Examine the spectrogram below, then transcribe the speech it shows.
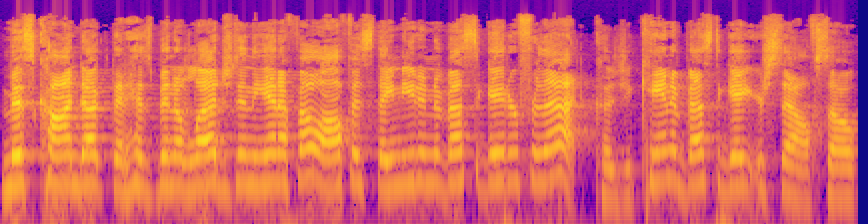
misconduct that has been alleged in the NFL office, they need an investigator for that because you can't investigate yourself. So,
